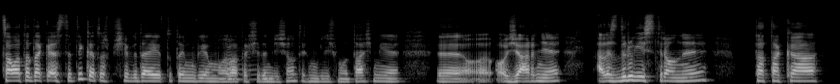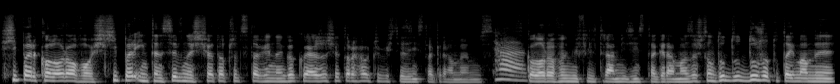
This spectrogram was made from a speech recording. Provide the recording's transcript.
Cała ta taka estetyka też mi się wydaje, tutaj mówiłem o Mhm. latach 70., mówiliśmy o taśmie, e, o, o ziarnie, ale z drugiej strony ta taka hiperkolorowość, hiperintensywność świata przedstawionego kojarzy się trochę oczywiście z Instagramem, z, Tak. z kolorowymi filtrami z Instagrama. Zresztą du, du, dużo tutaj mamy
